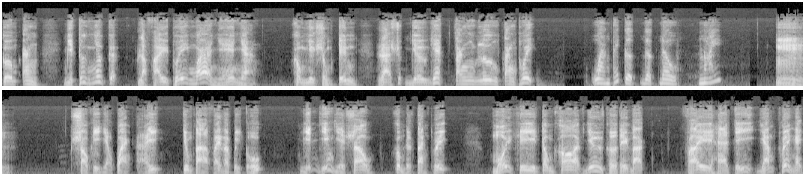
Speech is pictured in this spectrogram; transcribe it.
cơm ăn, việc thứ nhất là phải thuế má nhẹ nhàng. Không như sùng trinh, ra sức dơ dét tăng lương tăng thuế. Hoàng Thái Cực gật đầu, nói. Ừm, sau khi vào quan ải, chúng ta phải ra quy củ. Vĩnh viễn về sau, không được tăng thuế. Mỗi khi trong kho dư thừa tiền bạc, phải hạ chỉ giảm thuế ngay.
